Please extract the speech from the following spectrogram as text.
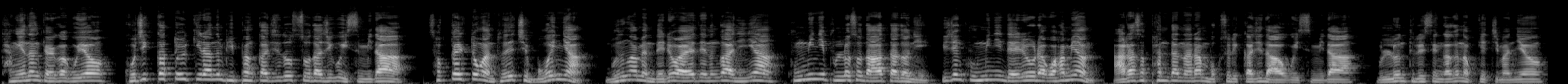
당연한 결과고요. 고집과 똘끼라는 비판까지도 쏟아지고 있습니다. 석 달 동안 도대체 뭐 했냐? 무능하면 내려와야 되는 거 아니냐? 국민이 불러서 나왔다더니 이젠 국민이 내려오라고 하면 알아서 판단하란 목소리까지 나오고 있습니다. 물론 들을 생각은 없겠지만요.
